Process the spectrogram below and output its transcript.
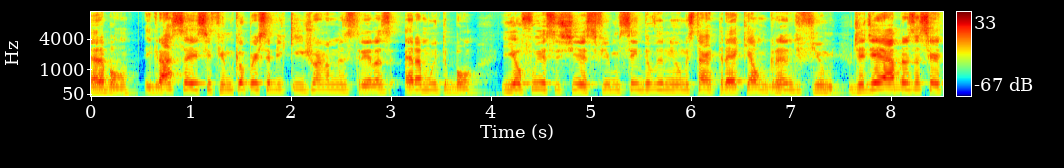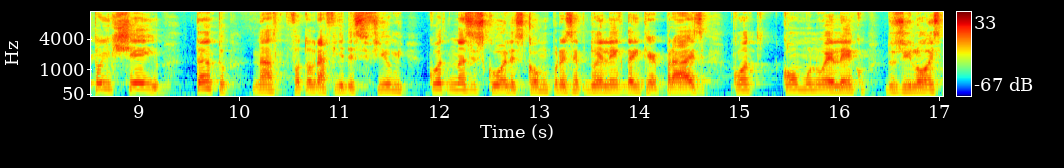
era bom. E graças a esse filme que eu percebi que Jornada nas Estrelas era muito bom. E eu fui assistir esse filme, sem dúvida nenhuma, Star Trek é um grande filme. O J.J. Abrams acertou em cheio, tanto na fotografia desse filme, quanto nas escolhas, como por exemplo do elenco da Enterprise, quanto como no elenco dos vilões,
